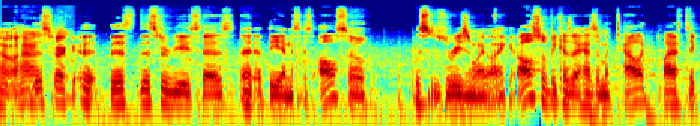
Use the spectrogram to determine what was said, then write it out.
Oh, huh? This rec- uh, this this review says uh, at the end it says also this is the reason why I like it. Also because it has a metallic plastic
